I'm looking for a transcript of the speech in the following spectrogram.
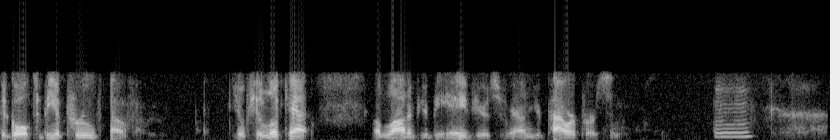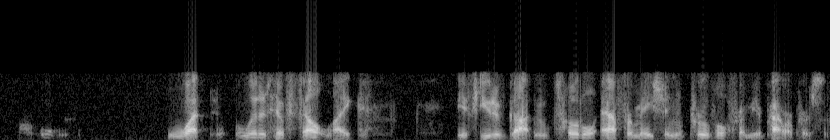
The goal to be approved of. If you look at a lot of your behaviors around your power person, Mhm. what would it have felt like if you'd have gotten total affirmation approval from your power person?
